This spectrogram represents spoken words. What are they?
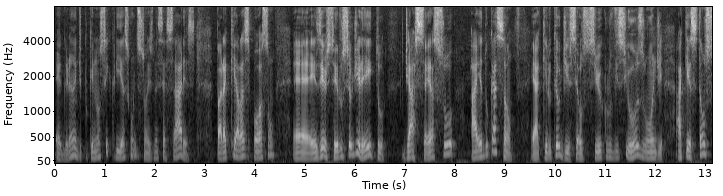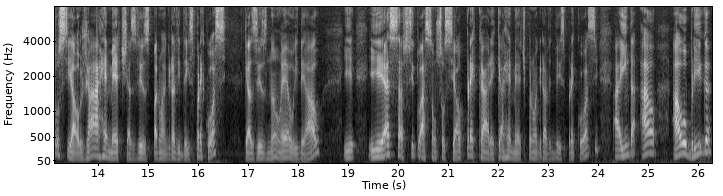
é grande porque não se cria as condições necessárias para que elas possam é, exercer o seu direito de acesso à educação. É aquilo que eu disse, é o círculo vicioso onde a questão social já arremete, às vezes, para uma gravidez precoce, que às vezes não é o ideal, e, e, essa situação social precária que arremete para uma gravidez precoce ainda a, a, obriga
